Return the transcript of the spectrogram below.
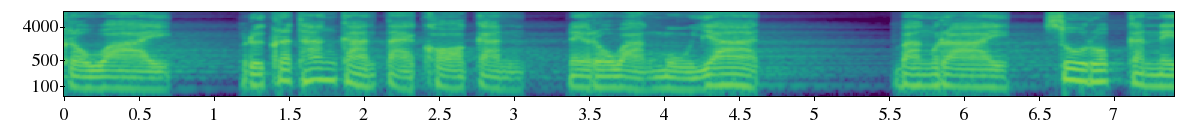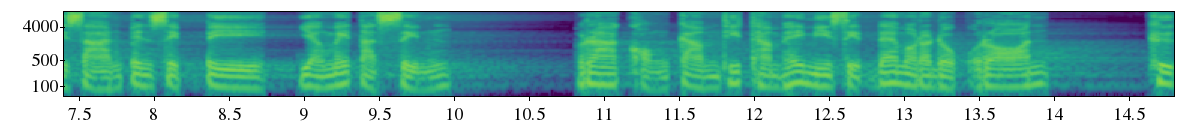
กระวาย หรือกระทั่งการแตกคอกันในระหว่างหมู่ญาติ บางรายสู้รบกันในศาลเป็นสิบปียังไม่ตัดสิน รากของกรรมที่ทำให้มีสิทธิ์ได้มรดกร้อน คือ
